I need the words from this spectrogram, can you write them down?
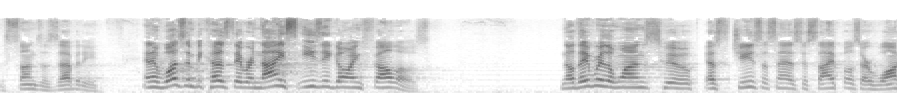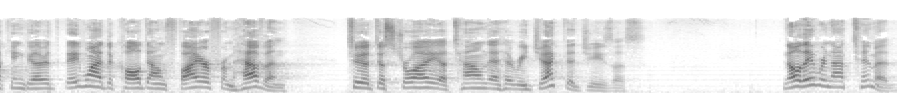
the sons of Zebedee. And it wasn't because they were nice, easygoing fellows. No, they were the ones who, as Jesus and his disciples are walking together, they wanted to call down fire from heaven to destroy a town that had rejected Jesus. No, they were not timid.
